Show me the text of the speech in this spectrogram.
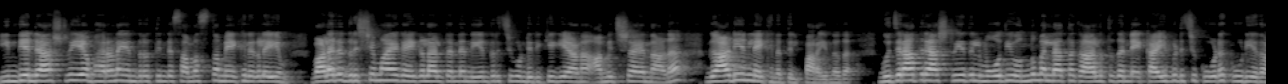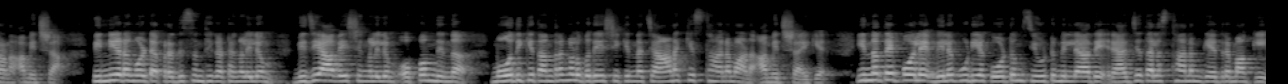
ഇന്ത്യൻ രാഷ്ട്രീയ ഭരണയന്ത്രത്തിന്റെ സമസ്ത മേഖലകളെയും വളരെ ദൃശ്യമായ കൈകളാൽ തന്നെ നിയന്ത്രിച്ചുകൊണ്ടിരിക്കുകയാണ് അമിത്ഷാ എന്നാണ് ഗാർഡിയൻ ലേഖനത്തിൽ പറയുന്നത്. ഗുജറാത്ത് രാഷ്ട്രീയത്തിൽ മോദി ഒന്നുമല്ലാത്ത കാലത്ത് തന്നെ കൈപിടിച്ച് കൂടെ കൂടിയതാണ് അമിത്ഷാ പിന്നീട് അങ്ങോട്ട് പ്രതിസന്ധി ഘട്ടങ്ങളിലും വിജയാവേശങ്ങളിലും ഒപ്പം നിന്ന് മോദിക്ക് തന്ത്രങ്ങൾ ഉപദേശിക്കുന്ന ചാണക്യ സ്ഥാനമാണ് അമിത്ഷായ്ക്ക് ഇന്നത്തെ പോലെ വില കൂടിയ കോട്ടും സ്യൂട്ടുമില്ലാതെ രാജ്യതലസ്ഥാനം കേന്ദ്രമാക്കി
